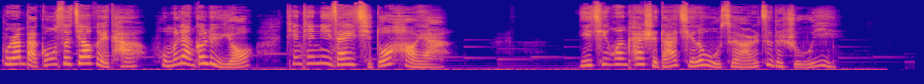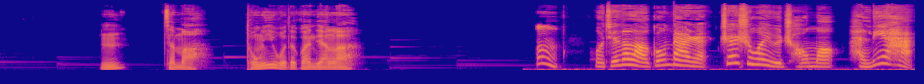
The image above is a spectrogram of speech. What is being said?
不然把公司交给他，我们两个旅游，天天腻在一起多好呀。倪清欢开始打起了五岁儿子的主意。嗯，怎么同意我的观点了？嗯，我觉得老公大人真是未雨绸缪，很厉害。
